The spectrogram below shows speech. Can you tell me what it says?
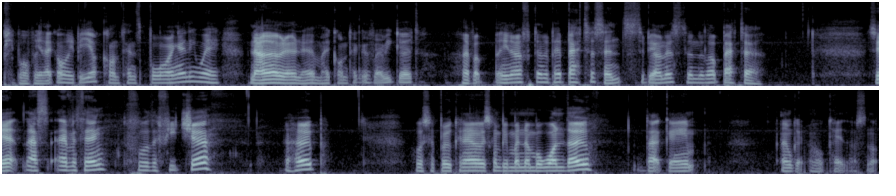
people will be like, "Oh, but your content's boring anyway." No, no, no. My content is very good. I've you know I've done a bit better since, to be honest, done a lot better. So yeah, that's everything for the future. I hope. Also, Broken Arrow is going to be my number one though. That game, I'm going. Okay, that's not.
